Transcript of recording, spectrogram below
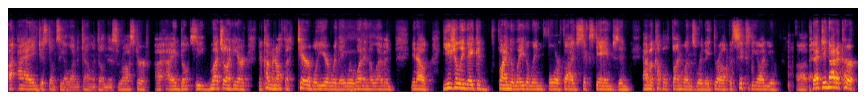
I, I just don't see a lot of talent on this roster. I, I don't see much on here. They're coming off a terrible year where they were one and eleven you know, usually they could find a way to win four, five, six games and have a couple fun ones where they throw up a 60 on you. Uh, that did not occur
